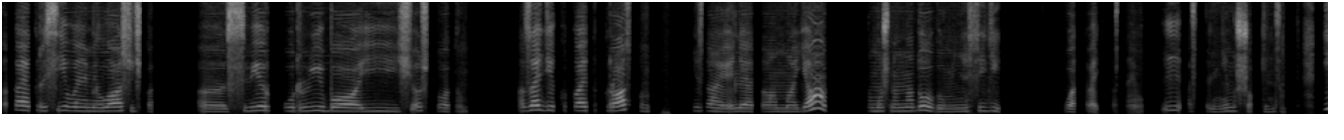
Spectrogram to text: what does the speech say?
Такая красивая милашечка. Э, сверху рыба и еще что-то. А сзади какая-то краска. Не знаю, или это моя. Потому что она долго у меня сидит. Вот, давайте поставим. И остальным Шопкинсом. И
